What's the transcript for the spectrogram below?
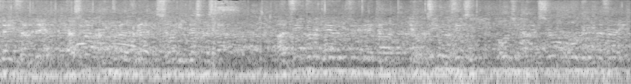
1対3で鹿島アントラーズが勝利いたしました。熱い戦いを見せてくれた両チームの選手に大きな拍手をお送りください。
